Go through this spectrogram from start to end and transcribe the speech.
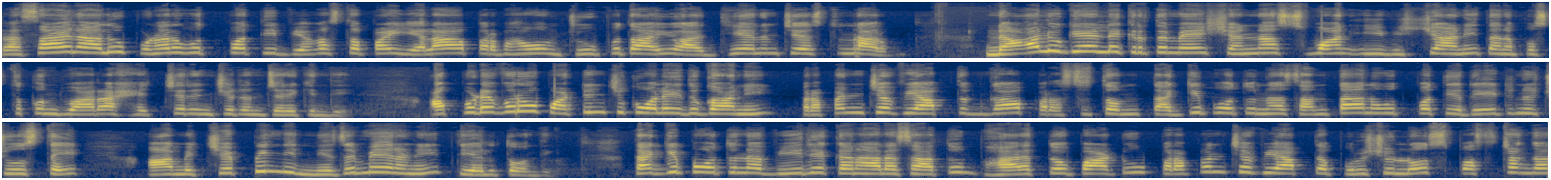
రసాయనాలు పునరుత్పత్తి వ్యవస్థపై ఎలా ప్రభావం చూపుతాయో అధ్యయనం చేస్తున్నారు. నాలుగేళ్ళ క్రితమే షన్నా స్వాన్ ఈ విషయాన్ని తన పుస్తకం ద్వారా హెచ్చరించడం జరిగింది. అప్పుడెవరూ పట్టించుకోలేదు గాని ప్రపంచవ్యాప్తంగా ప్రస్తుతం తగ్గిపోతున్న సంతాన ఉత్పత్తి రేటును చూస్తే ఆమె చెప్పింది నిజమేనని తేలుతోంది. తగ్గిపోతున్న వీర్య కణాల శాతం భారత్తో పాటు ప్రపంచవ్యాప్త పురుషుల్లో స్పష్టంగా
